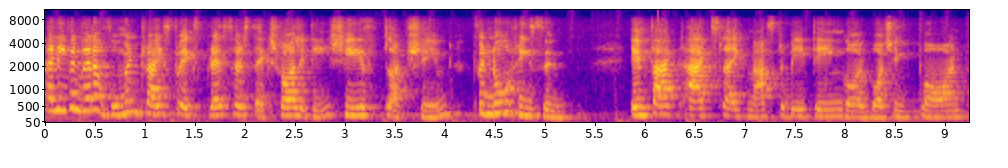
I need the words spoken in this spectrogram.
And even when a woman tries to express her sexuality, she is slut shamed for no reason. In fact, acts like masturbating or watching porn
